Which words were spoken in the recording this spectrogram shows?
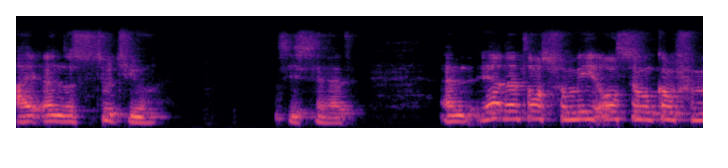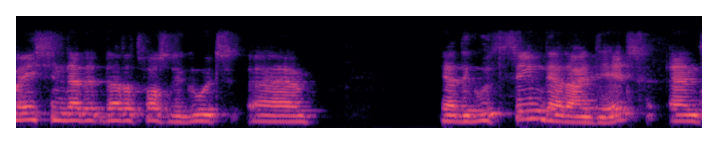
I understood you, she said. And yeah, that was for me also a confirmation that it, that it was the good, um, yeah, the good thing that I did. And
